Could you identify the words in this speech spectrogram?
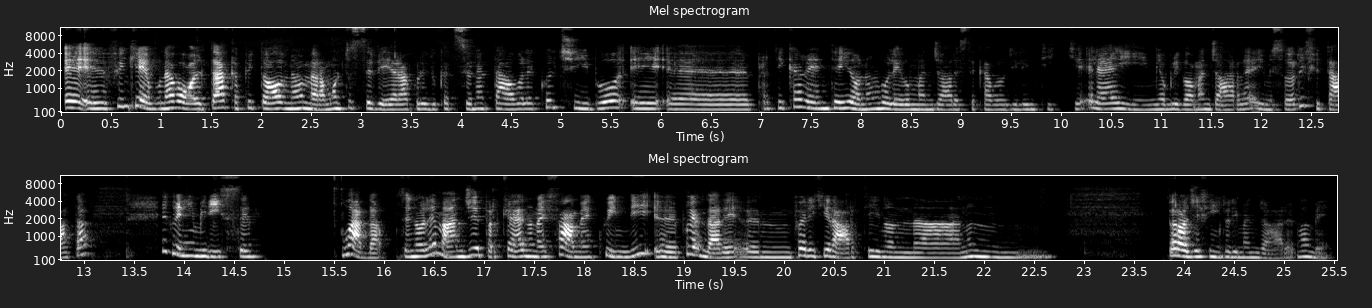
e, e finché una volta capitò, mia mamma era molto severa con l'educazione a tavola e col cibo e eh, praticamente io non volevo mangiare queste cavolo di lenticchie e lei mi obbligò a mangiarle, io mi sono rifiutata e quindi mi disse guarda, se non le mangi è perché non hai fame, quindi eh, puoi andare, ehm, puoi ritirarti, non, non... per oggi hai finito di mangiare, vabbè.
